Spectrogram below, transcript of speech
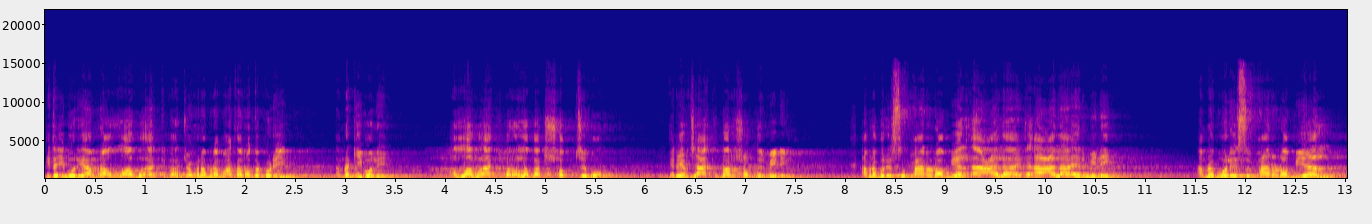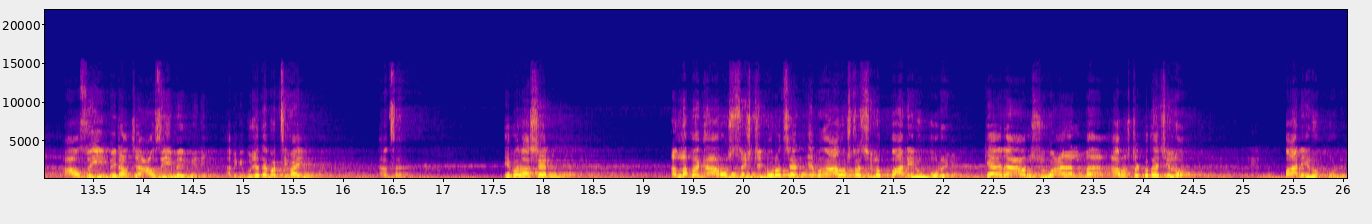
এটাই বলি আমরা আল্লাহ আকবার। যখন আমরা মাথা নত করি, আমরা কি বলি? আল্লাহ আকবার, আল্লাহ সবচেয়ে বড়। এটাই হচ্ছে আকবার শব্দের মিনিং আমরা বলি সুফান রবিয়াল আলা, এটা আলা এর মিনিং আমরা বলি সুফান রবিয়াল আজিম এটা হচ্ছে আজিম এর মিনিং আমি কি বুঝাতে পারছি ভাই? আচ্ছা। এবার আসেন, আল্লাহ পাক আরস সৃষ্টি করেছেন এবং আরসটা ছিল পানির উপরে। কেন আরস আলাল মা। আরসটা কোথায় ছিল? পানির উপরে।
